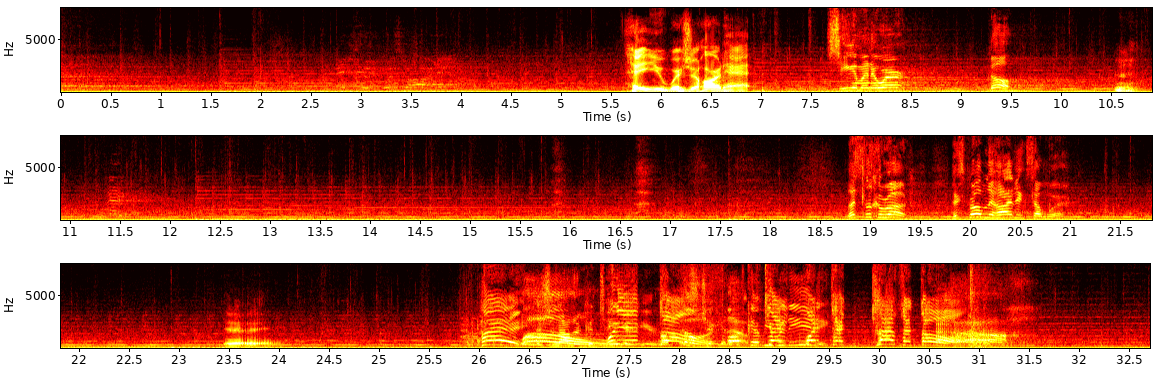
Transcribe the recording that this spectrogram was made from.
Hey, you. Where's your hard hat? See him anywhere? No. Let's look around. He's probably hiding somewhere. Yeah. Hey! There's another container are here. doing? Let's check it out. Fuck have you been eating? Close the door!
